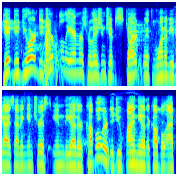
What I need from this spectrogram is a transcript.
Did did your did your polyamorous relationship start with one of you guys having interest in the other couple, or did you find the other couple after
